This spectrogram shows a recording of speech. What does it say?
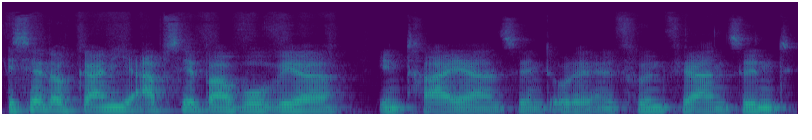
ist ja noch gar nicht absehbar, wo wir in drei Jahren sind oder in fünf Jahren sind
